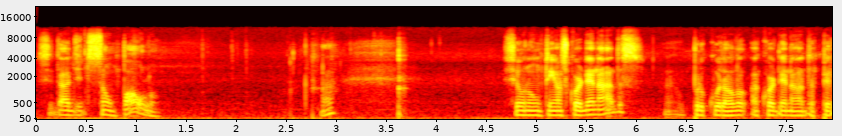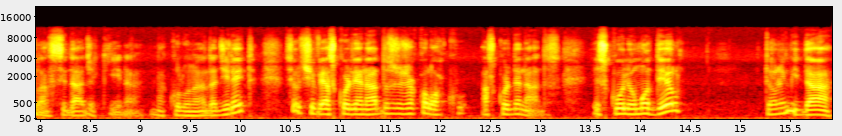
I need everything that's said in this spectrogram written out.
cidade de São Paulo. Né? Se eu não tenho as coordenadas, procura a coordenada pela cidade aqui na, na, coluna da direita. Se eu tiver as coordenadas, eu já coloco as coordenadas. Escolho o modelo, então ele me dá,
